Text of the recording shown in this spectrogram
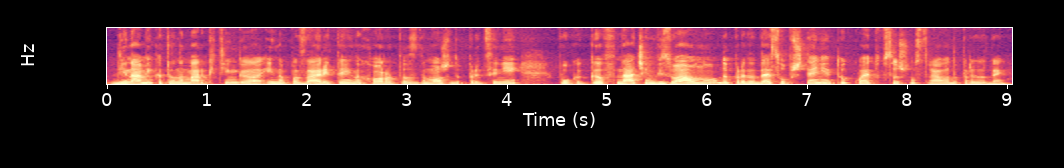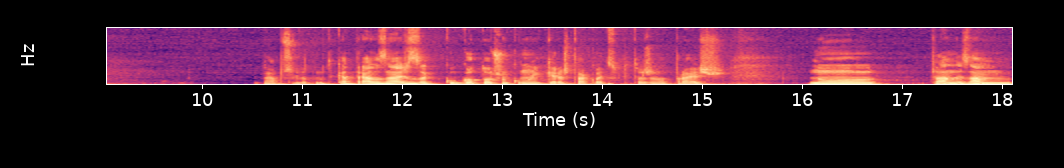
динамиката на маркетинга и на пазарите и на хората, за да може да прецени по какъв начин визуално да предаде съобщението, което всъщност трябва да предаде. Абсолютно. Така трябва да знаеш за кого точно комуникираш това, което се опитваш да направиш. Но това не знам,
